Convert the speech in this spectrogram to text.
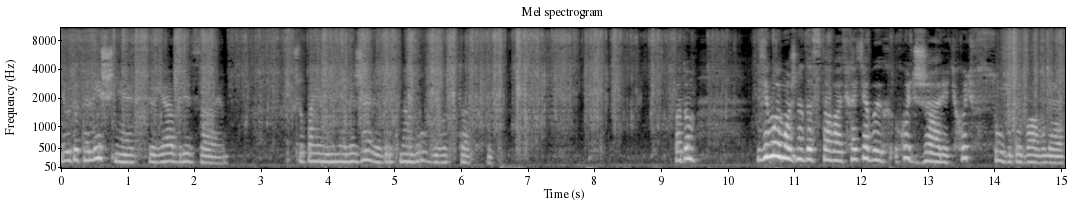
И вот это лишнее все я обрезаю, чтобы они у меня лежали друг на друге вот так вот. Потом зимой можно доставать, хотя бы их хоть жарить, хоть в суп добавлять,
